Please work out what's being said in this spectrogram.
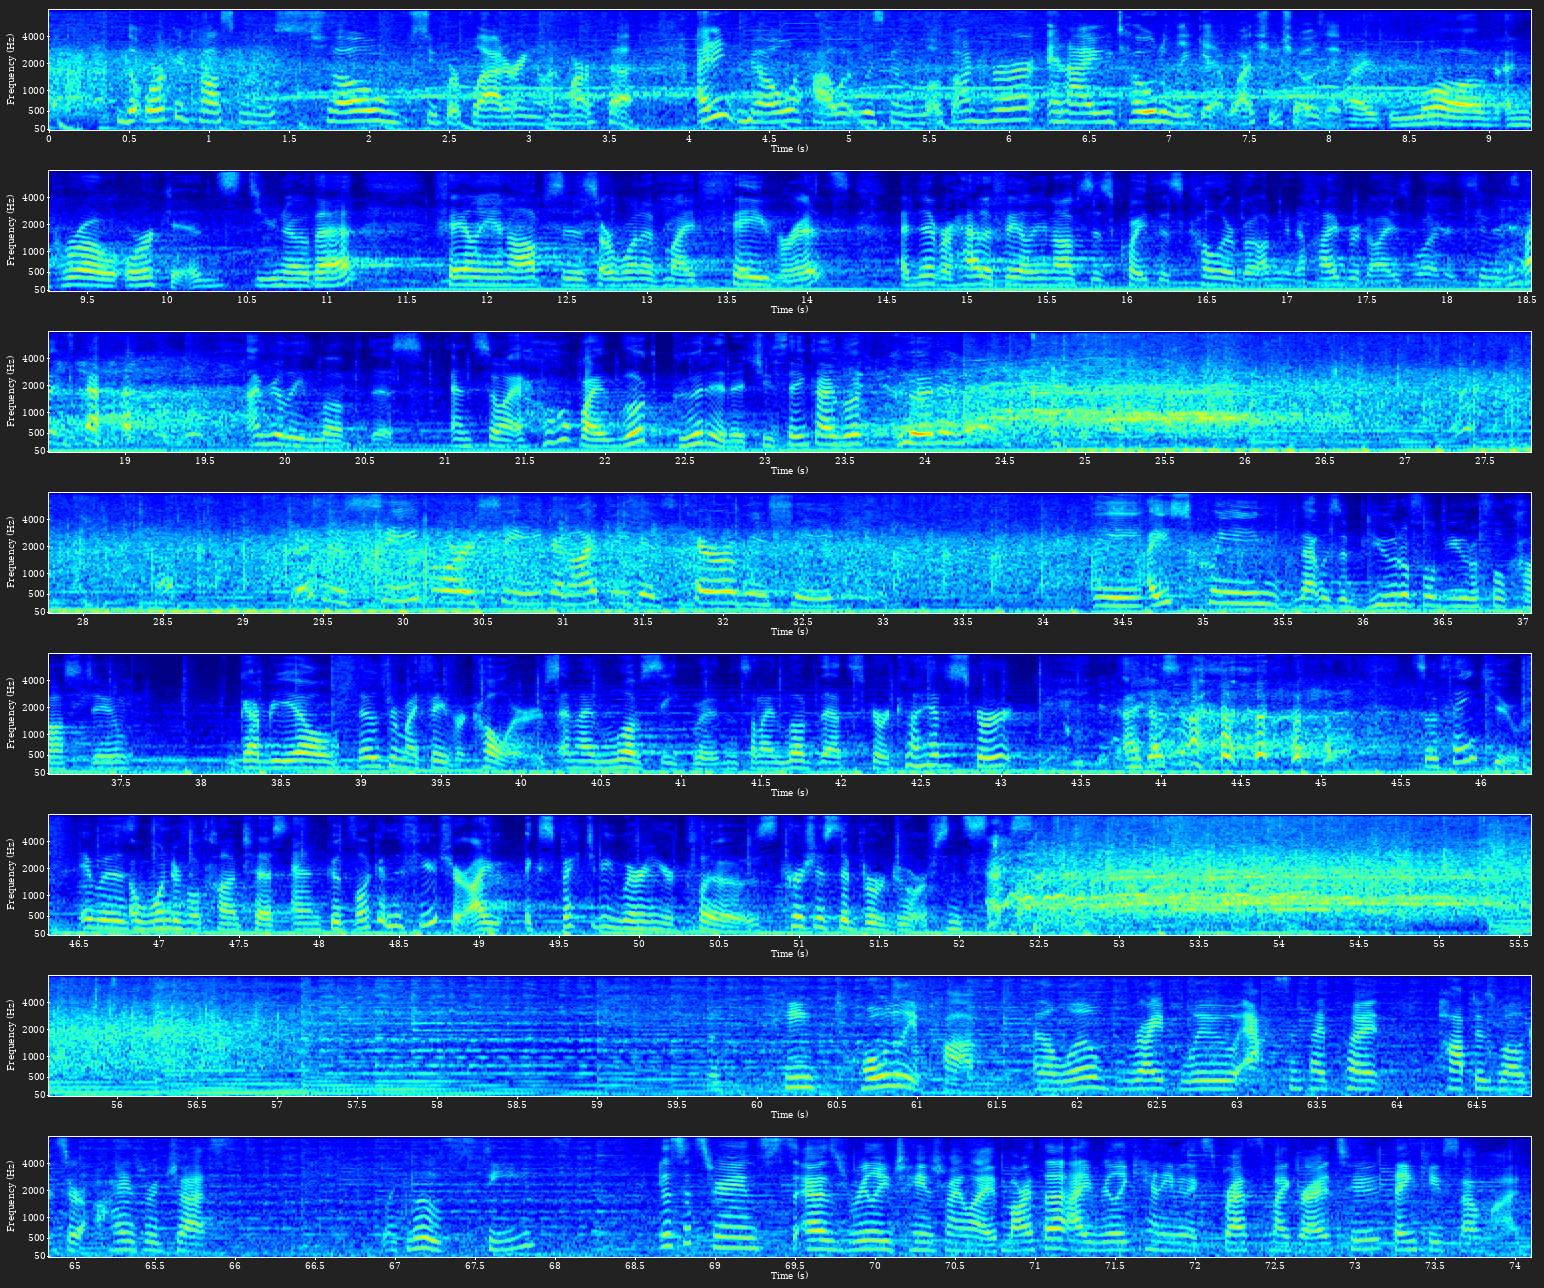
The orchid costume is so super flattering on Martha. I didn't know how it was going to look on her, and I totally get why she chose it. I love and grow orchids. Do you know that? Phalaenopsis are one of my favorites. I've never had a Phalaenopsis quite this color, but I'm going to hybridize one as soon as I can. I really loved this, and so I hope I look good in it. You think I look good in it? chic chic, and I think it's terribly chic. The Ice Queen, that was a beautiful, beautiful costume. Gabrielle, those are my favorite colors. And I love sequins and I love that skirt. Can I have a skirt? I just, so thank you. It was a wonderful contest and good luck in the future. I expect to be wearing your clothes. Purchased at Bergdorf's in Saks. Pink totally popped, and the little bright blue accents I put popped as well because her eyes were just like little seeds. This experience has really changed my life. Martha, I really can't even express my gratitude. Thank you so much.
